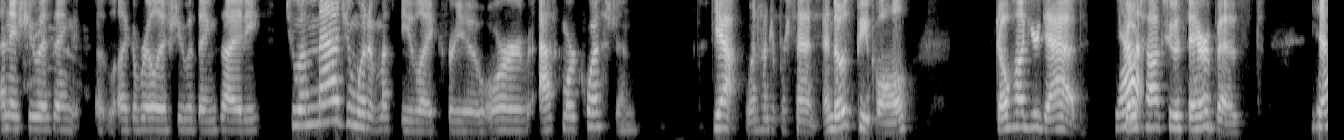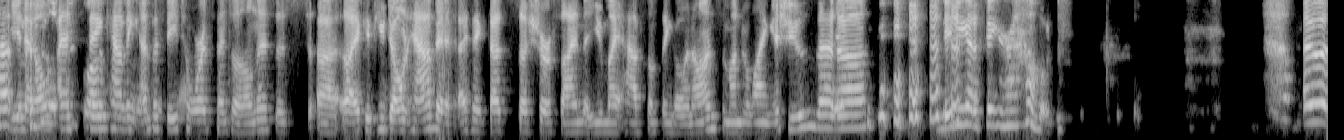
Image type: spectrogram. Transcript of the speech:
an issue with ang- like a real issue with anxiety to imagine what it must be like for you or ask more questions Yeah, one hundred percent. And those people, go hug your dad. yeah Go talk to a therapist. yeah you know i there's a lot of think having empathy towards mental illness is uh, like if you don't have it i think that's a sure sign that you might have something going on some underlying issues that uh maybe you got to figure out I,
